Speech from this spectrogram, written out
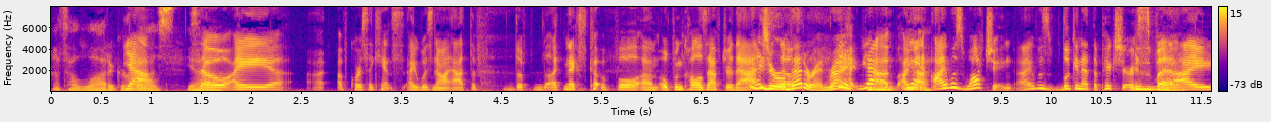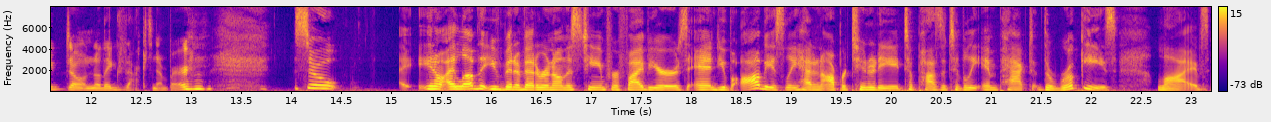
That's a lot of girls. Yeah. girls. So I, uh, of course, I can't. I was not at the the like next couple um, open calls after that Because you're a veteran, right. Yeah. yeah. Mhm. I Yeah. mean, I was watching. I was looking at the pictures, but Yeah. I don't know the exact number. So, you know, I love that you've been a veteran on this team for five years, and you've obviously had an opportunity to positively impact the rookies' lives.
